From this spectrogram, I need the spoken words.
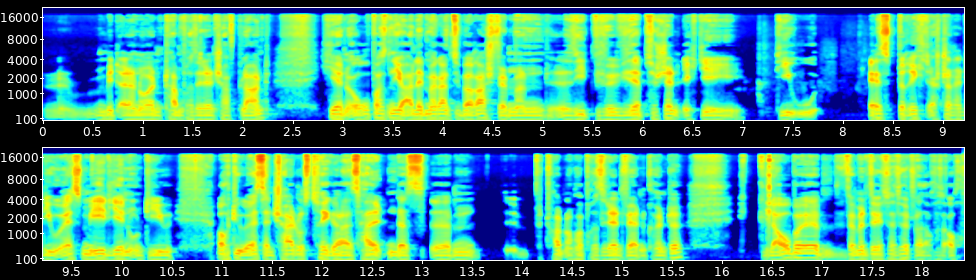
mit einer neuen Trump-Präsidentschaft plant. Hier in Europa sind ja alle immer ganz überrascht, wenn man äh, sieht, wie, wie selbstverständlich die, die US-Berichterstatter, die US-Medien und die auch die US-Entscheidungsträger es halten, dass ähm, Trump nochmal Präsident werden könnte. Ich glaube, wenn man sich das hört, was auch, auch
